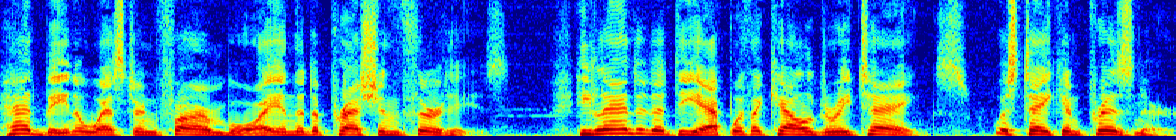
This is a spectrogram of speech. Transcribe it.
had been a Western farm boy in the Depression 30s. He landed at Dieppe with the Calgary tanks, was taken prisoner.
